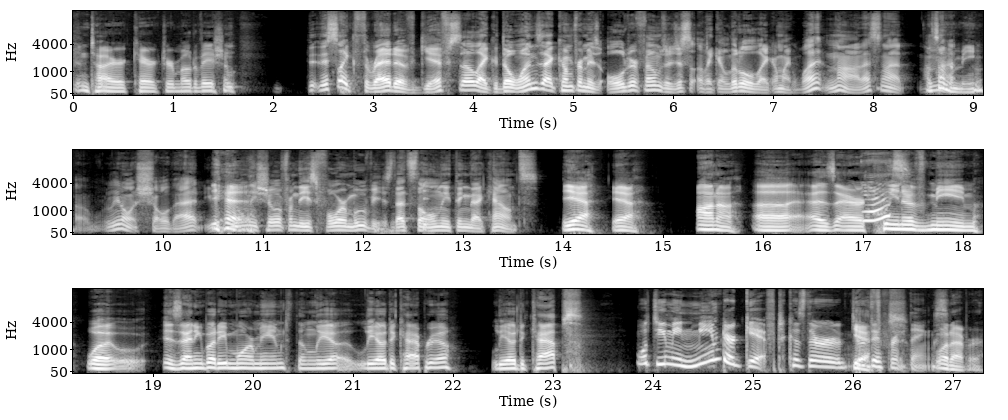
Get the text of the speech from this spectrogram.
entire character motivation. This like thread of gifts though, like the ones that come from his older films are just like a little like I'm like, what? No, that's not. I'm That's not a meme. uh, we don't show that. You, Yeah. we only show it from these four movies. That's the only thing that counts. Yeah, yeah. Anna, uh, as our Yes? queen of meme, what is anybody more memed than Leo Leo DiCaprio? Leo DiCaps? What do you mean, memed or gift? Because they're, they're Gift. different things. Whatever.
